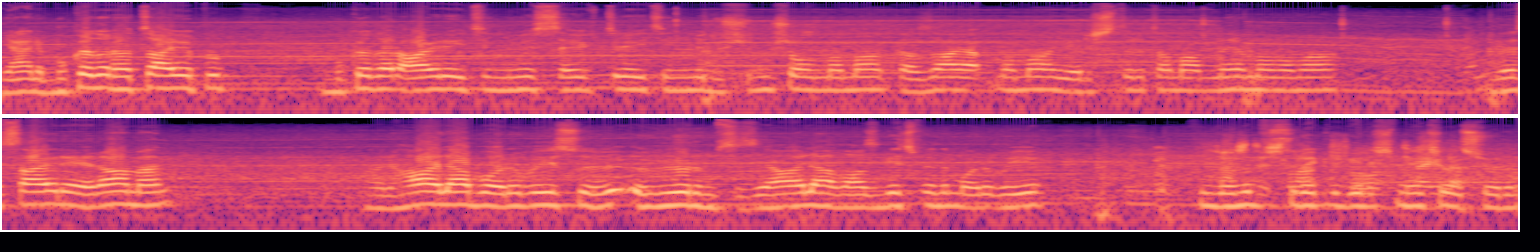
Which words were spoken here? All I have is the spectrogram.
yani bu kadar hata yapıp bu kadar I ratingimi, safety ratingimi düşürmüş olmama, kaza yapmama, yarışları tamamlayamamama vesaireye rağmen hani hala bu arabayı övüyorum size. Hala vazgeçmedim arabayı kullanıp sürekli gelişmeye çalışıyorum.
